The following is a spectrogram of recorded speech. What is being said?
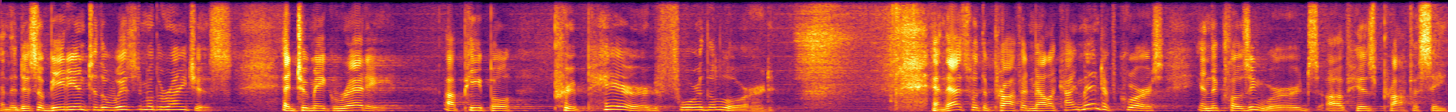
and the disobedient to the wisdom of the righteous, and to make ready a people prepared for the Lord. And that's what the prophet Malachi meant, of course, in the closing words of his prophecy.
